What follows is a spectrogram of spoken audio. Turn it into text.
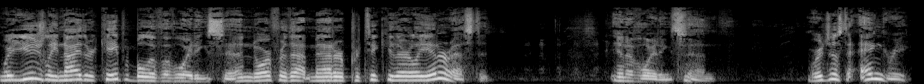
we're usually neither capable of avoiding sin, nor for that matter, particularly interested in avoiding sin. We're just angry.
